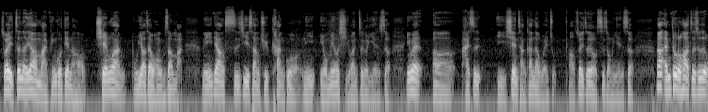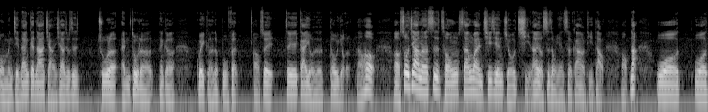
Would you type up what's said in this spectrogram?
所以真的要买苹果电脑哦，千万不要在网络上买，你一定要实际上去看过，你有没有喜欢这个颜色，因为呃还是以现场看到为主哦，所以这有四种颜色。那 M2 的话，这就是我们简单跟大家讲一下，就是。出了 M2 的那个规格的部分，好，所以这些该有的都有了。然后，哦，售价呢是从三万七千九起，那有四种颜色，刚刚有提到。哦，那我我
